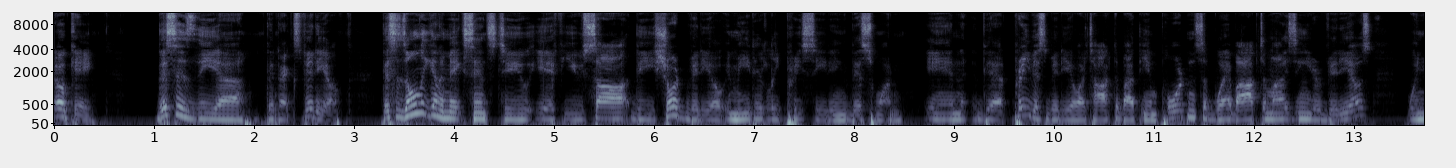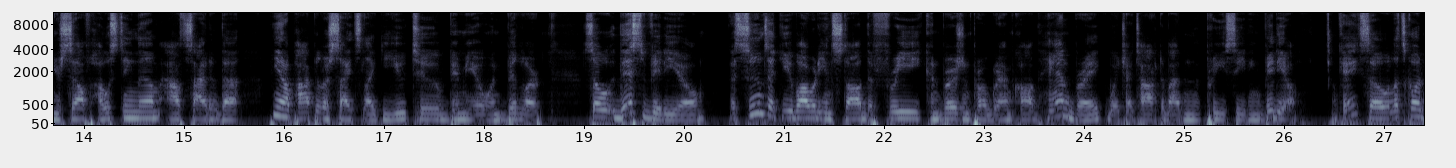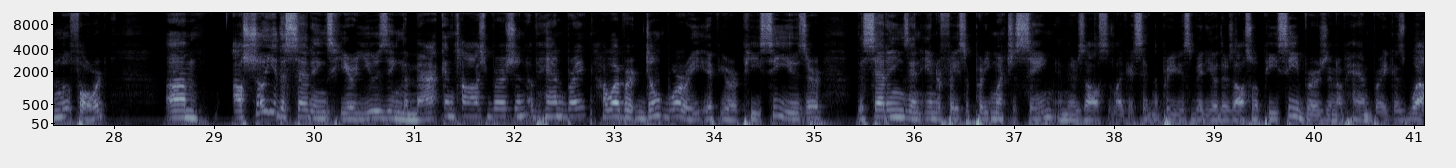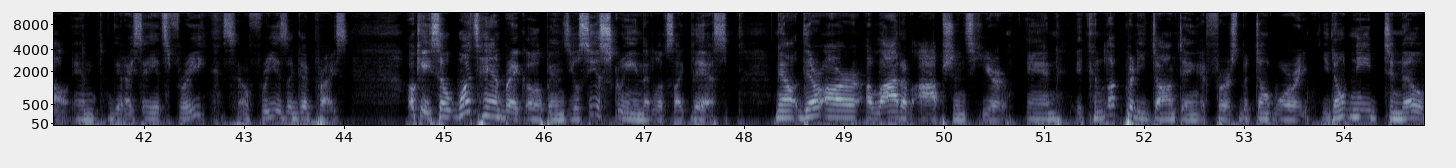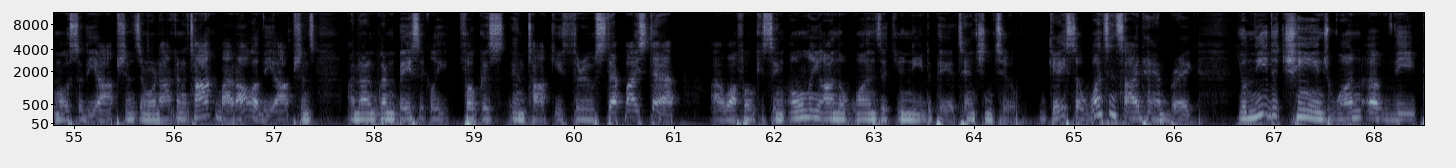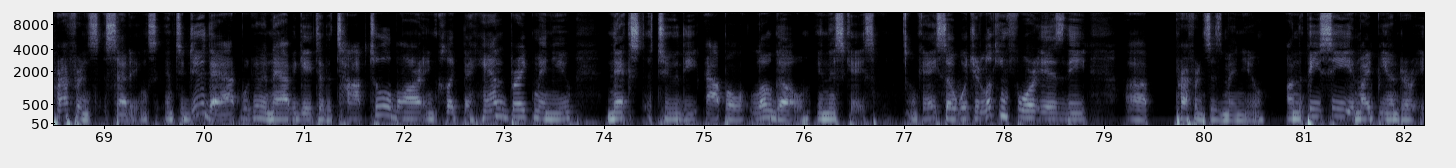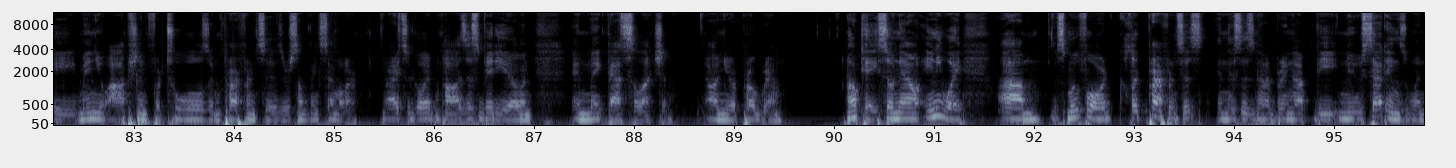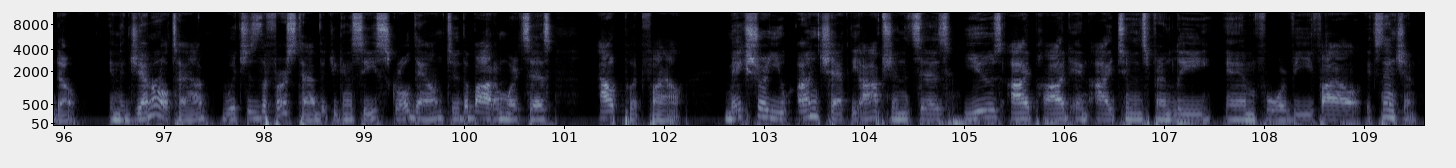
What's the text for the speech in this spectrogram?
Okay, this is the, uh, the next video. This is only going to make sense to you if you saw the short video immediately preceding this one. In the previous video, I talked about the importance of web optimizing your videos when you're self-hosting them outside of the you know popular sites like YouTube, Vimeo, and Viddler. So this video assumes that you've already installed the free conversion program called Handbrake, which I talked about in the preceding video. Okay, so let's go ahead and move forward. Um, I'll show you the settings here using the Macintosh version of Handbrake. However, don't worry if you're a PC user. The settings and interface are pretty much the same, and there's also, like I said in the previous video, there's also a PC version of Handbrake as well. And did I say it's free? So free is a good price. Okay, so once Handbrake opens, you'll see a screen that looks like this. Now, there are a lot of options here, and it can look pretty daunting at first, but don't worry. You don't need to know most of the options, and we're not going to talk about all of the options, and I'm going to basically focus and talk you through step by step uh, while focusing only on the ones that you need to pay attention to. Okay, so once inside Handbrake, you'll need to change one of the preference settings, and to do that, we're going to navigate to the top toolbar and click the Handbrake menu next to the Apple logo in this case. Okay, so what you're looking for is the uh, preferences menu. On the PC, it might be under a menu option for tools and preferences or something similar. All right, so go ahead and pause this video and, and make that selection on your program. Okay, so now anyway, um, let's move forward. Click Preferences, and this is going to bring up the new settings window. In the General tab, which is the first tab that you can see, scroll down to the bottom where it says Output File make sure you uncheck the option that says use iPod and iTunes friendly M4V file extension.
